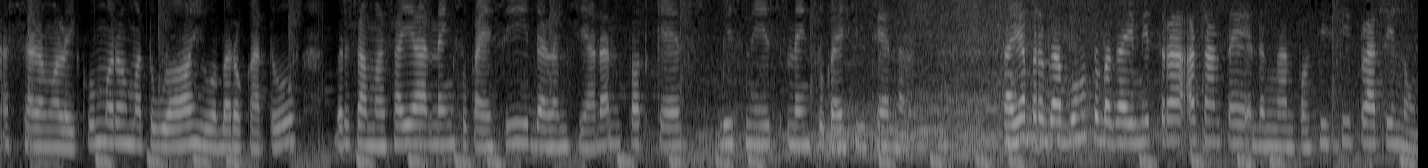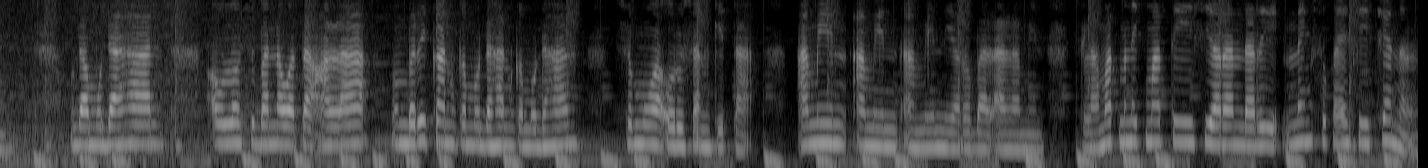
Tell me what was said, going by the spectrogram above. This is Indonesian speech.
Assalamualaikum warahmatullahi wabarakatuh Bersama saya Neng Sukaisi dalam siaran podcast Bisnis Neng Sukaisi Channel Saya bergabung sebagai mitra Asante dengan posisi platinum Mudah-mudahan Allah subhanahu wa ta'ala memberikan kemudahan-kemudahan semua urusan kita Amin, amin, amin ya robbal alamin. Selamat menikmati siaran dari Neng Sukaisi Channel.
